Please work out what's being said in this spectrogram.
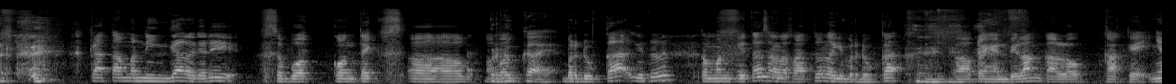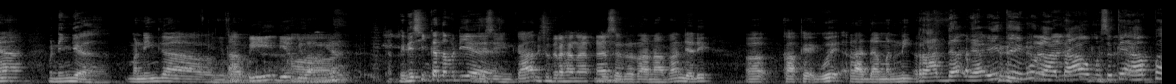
kata meninggal jadi sebuah konteks apa? Berduka ya? berduka gitu teman kita salah satu lagi berduka eh, pengen bilang kalau kakeknya meninggal. Meninggal. Tapi dia Eh, bilangnya. Tapi disingkat sama dia. disingkat. Disederhanakan. Disederhanakan. Jadi eh, kakek gue rada mening. Radanya itu gue nggak tahu maksudnya apa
